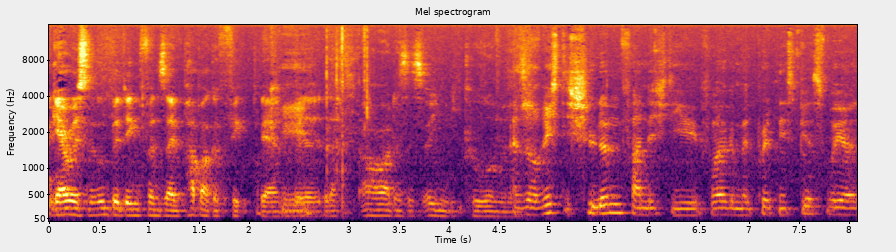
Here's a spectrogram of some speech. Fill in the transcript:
oh. Garrison unbedingt von seinem Papa gefickt werden Okay. will. Da dachte ich, oh, das ist irgendwie komisch. Also richtig schlimm fand ich die Folge mit Britney Spears, wo ihr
